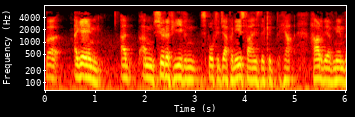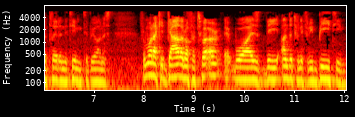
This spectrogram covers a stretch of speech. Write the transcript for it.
but again, I, I'm sure if you even spoke to Japanese fans, they could ha- hardly have named a player in the team. To be honest, from what I could gather off of Twitter, it was the under 23B team,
